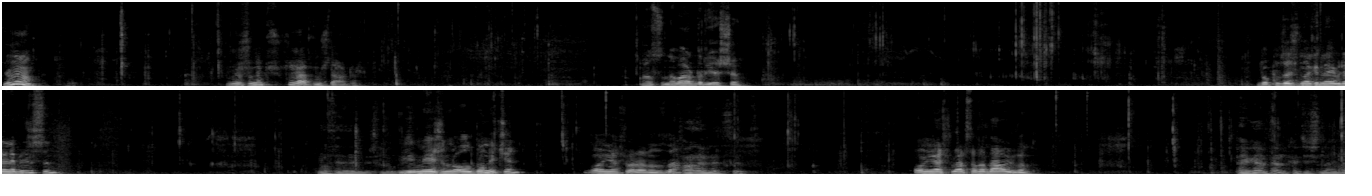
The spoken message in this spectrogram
Değil mi? Yaşını küçük çıkartmışlardır. Aslında vardır yaşı. Dokuz yaşındakine evlenebilirsin. Nasıl evlenebilirsin? dokuz 20 yaşında olduğun için 10 yaş var aranızda. Falan evlensin. 10 yaş var sana daha uygun. Peygamber Efendimiz kaç yaşındaydı?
